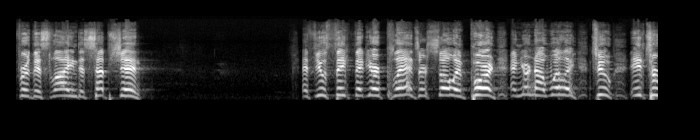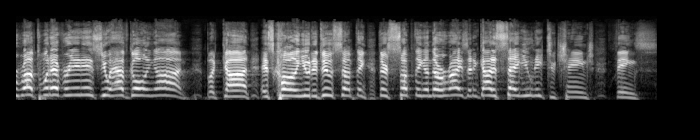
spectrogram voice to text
for this lying deception. If you think that your plans are so important and you're not willing to interrupt whatever it is you have going on, but God is calling you to do something, there's something on the horizon, and God is saying you need to change things.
